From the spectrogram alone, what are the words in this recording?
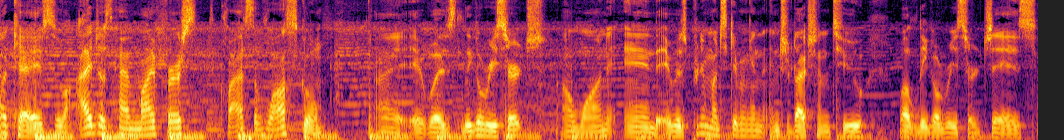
Okay, so I just had my first class of law school. Uh, it was legal research uh, one, and it was pretty much giving an introduction to what legal research is.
